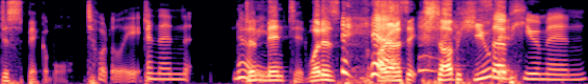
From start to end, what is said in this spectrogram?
despicable, Totally. And then, no. demented. What is Yeah. Ariana say? Subhuman. subhuman.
